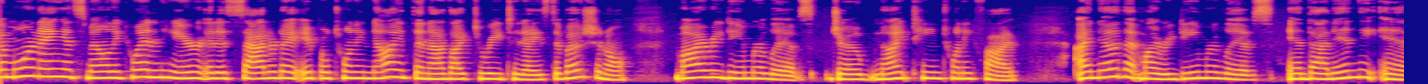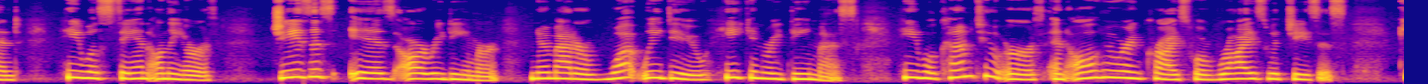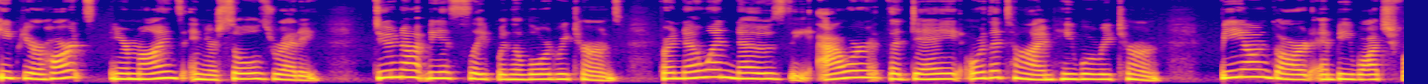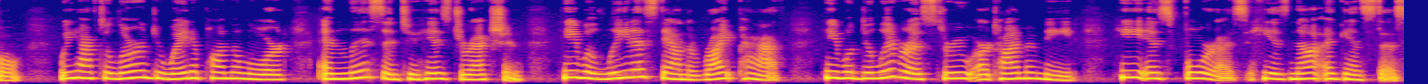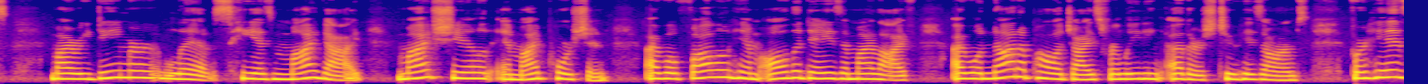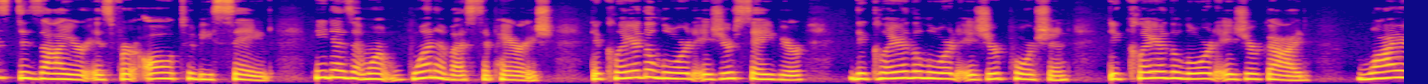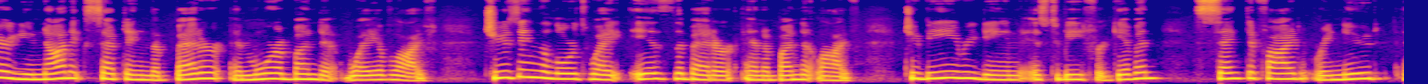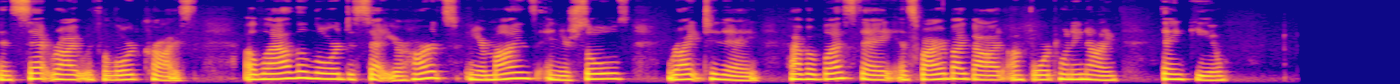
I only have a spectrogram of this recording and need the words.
Good morning, it's Melanie Quinton here. It is Saturday, April 29th, and I'd like to read today's devotional. My Redeemer lives, Job 19:25. I know that my Redeemer lives, and that in the end he will stand on the earth. Jesus is our Redeemer. No matter what we do, he can redeem us. He will come to earth, and all who are in Christ will rise with Jesus. Keep your hearts, your minds, and your souls ready. Do not be asleep when the Lord returns, for no one knows the hour, the day, or the time he will return. Be on guard and be watchful. We have to learn to wait upon the Lord and listen to his direction. He will lead us down the right path. He will deliver us through our time of need. He is for us, He is not against us. My Redeemer lives. He is my guide, my shield, and my portion. I will follow him all the days of my life. I will not apologize for leading others to his arms, for his desire is for all to be saved. He doesn't want one of us to perish. Declare the Lord is your Savior. Declare the Lord is your portion. Declare the Lord is your guide. Why are you not accepting the better and more abundant way of life? Choosing the Lord's way is the better and abundant life. To be redeemed is to be forgiven, sanctified, renewed, and set right with the Lord Christ. Allow the Lord to set your hearts, your minds, and your souls right today. Have a blessed day, inspired by God on 429. Thank you.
